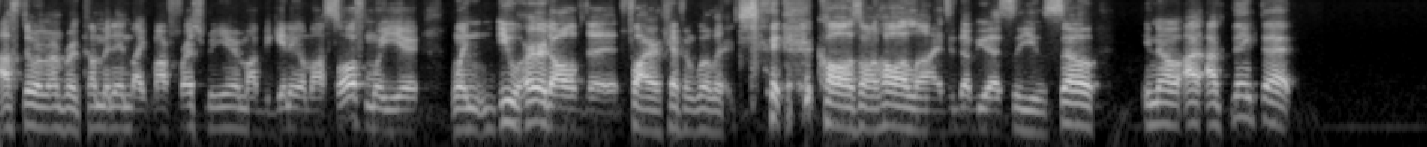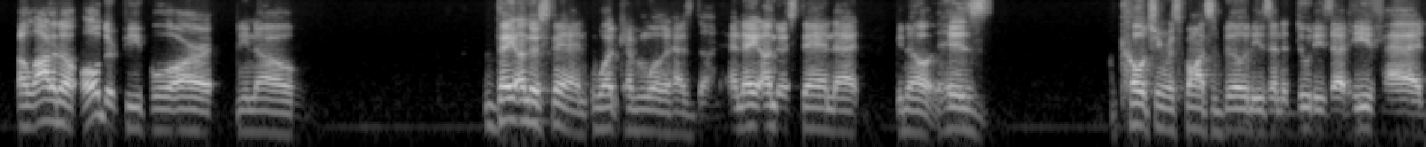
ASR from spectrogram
I still remember coming in like my freshman year and my beginning of my sophomore year when you heard all of the fire Kevin Willard calls on Hall lines at WSOU. So you know, I, I think that a lot of the older people are, you know, they understand what Kevin Willard has done, and they understand that you know his coaching responsibilities and the duties that he's had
